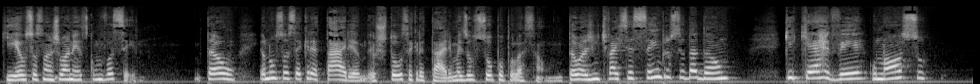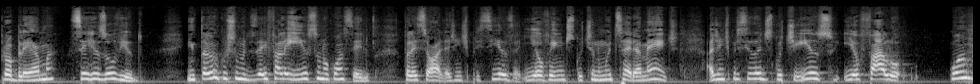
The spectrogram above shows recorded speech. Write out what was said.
que eu sou São Joanense como você. Então, eu não sou secretária, eu estou secretária, mas eu sou população. Então, a gente vai ser sempre o cidadão que quer ver o nosso problema ser resolvido. Então, eu costumo dizer, e falei isso no conselho. Falei assim: olha, a gente precisa, e eu venho discutindo muito seriamente, a gente precisa discutir isso, e eu falo, quando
